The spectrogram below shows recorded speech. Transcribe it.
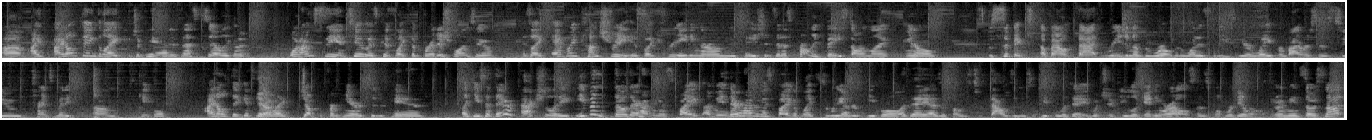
Um, I I don't think like Japan is necessarily going. to... What I'm seeing too is because like the British one too is like every country is like creating their own mutations, and it's probably based on like you know specifics about that region of the world and what is the easier way for viruses to transmit um, people. I don't think it's gonna Yeah. like jump from here to Japan like you said, they're actually, even though they're having a spike, I mean, they're having a spike of like 300 people a day as opposed to thousands of people a day, which, if you look anywhere else, is what we're dealing with. You know what I mean? So it's not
